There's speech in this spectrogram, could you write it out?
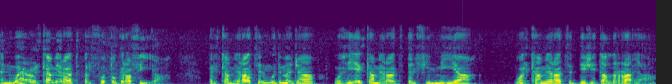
أنواع الكاميرات الفوتوغرافية. الكاميرات المدمجة وهي الكاميرات الفيلمية والكاميرات ال digital الرائعة.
